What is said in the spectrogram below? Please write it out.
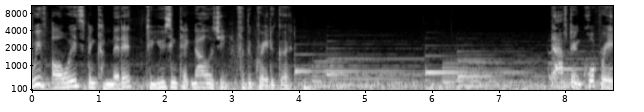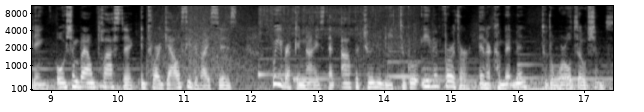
We've always been committed to using technology for the greater good. After incorporating ocean-bound plastic into our Galaxy devices, we recognized an opportunity to go even further in our commitment to the world's oceans.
